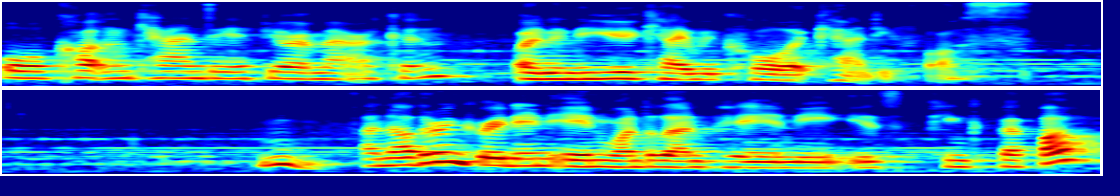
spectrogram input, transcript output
Or cotton candy if you're American. And in the UK we call it candy floss. Mm. Another ingredient in Wonderland Peony is pink pepper.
